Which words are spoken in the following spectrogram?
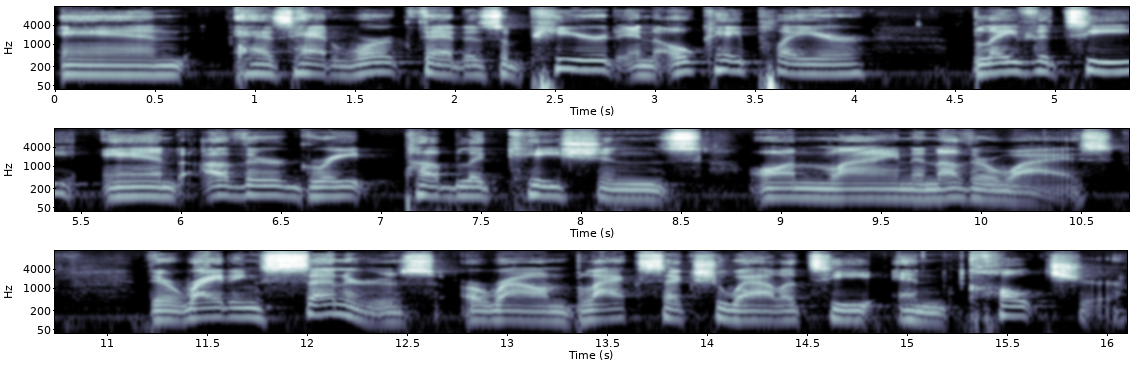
and has had work that has appeared in Okayplayer, Blavity, and other great publications online and otherwise. Their writing centers around black sexuality and culture.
